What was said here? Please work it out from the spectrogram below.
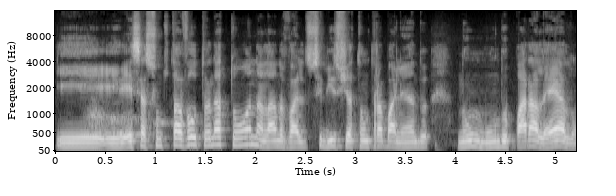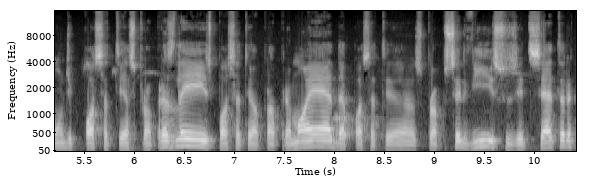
e, e esse assunto está voltando à tona lá no Vale do Silício, já estão trabalhando num mundo paralelo, onde possa ter as próprias leis, possa ter a própria moeda, possa ter os próprios serviços, etc.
